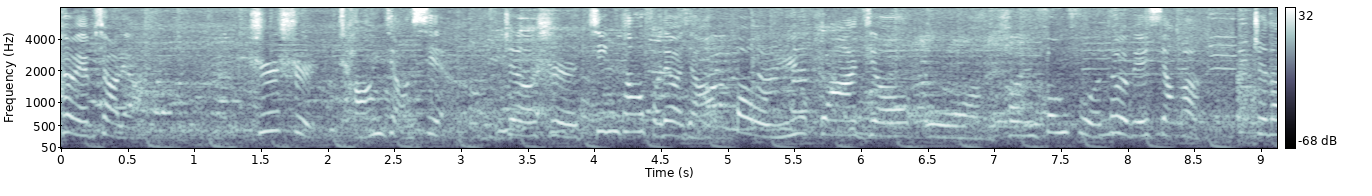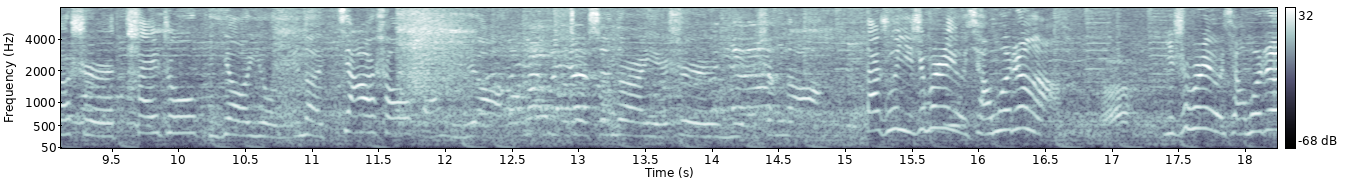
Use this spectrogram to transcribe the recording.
特别漂亮。芝士长脚蟹，这个是金汤佛跳墙，鲍鱼花椒，哇，很丰富，特别香啊。这道是台州比较有名的家烧黄鱼啊，这身段也是野生的啊。大厨，你是不是有强迫症啊？啊？你是不是有强迫症？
